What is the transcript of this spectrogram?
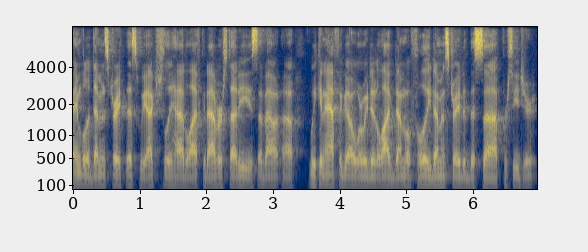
able to demonstrate this. We actually had live cadaver studies about a week and a half ago where we did a live demo, fully demonstrated this uh, procedure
